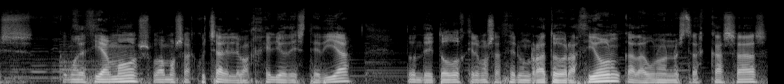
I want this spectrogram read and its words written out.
Pues como decíamos, vamos a escuchar el Evangelio de este día, donde todos queremos hacer un rato de oración, cada uno en nuestras casas,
